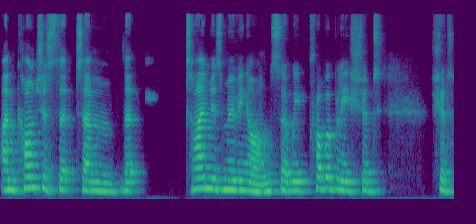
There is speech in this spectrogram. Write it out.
I'm conscious that um, that time is moving on, so we probably should should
